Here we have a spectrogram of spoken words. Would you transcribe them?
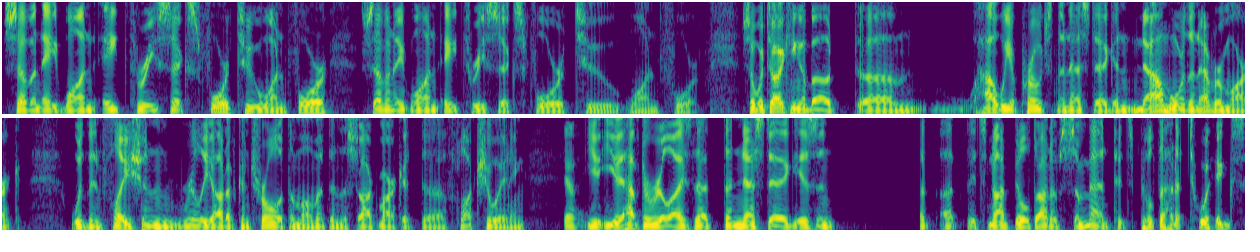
781 836 4214. 781 836 4214. So, we're talking about um, how we approach the nest egg. And now more than ever, Mark, with inflation really out of control at the moment and the stock market uh, fluctuating, yeah. You, you have to realize that the nest egg isn't a, a, it's not built out of cement. It's built out of twigs.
